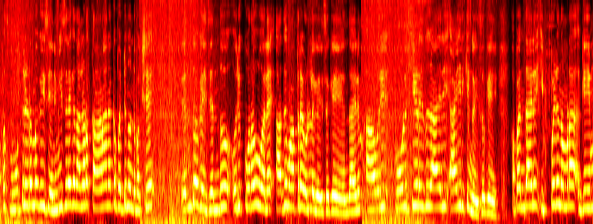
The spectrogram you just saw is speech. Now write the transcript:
അപ്പോൾ സ്മൂത്തിലിടുമ്പോൾ ഗൈസ് എനിമീസിലേക്ക് നല്ലോണം കാണാനൊക്കെ പറ്റുന്നുണ്ട്. പക്ഷേ എന്തോ ഗൈസ് എന്തോ ഒരു കുറവ് പോലെ അത് മാത്രമേ ഉള്ളൂ ഗൈസ് ഓക്കെ എന്തായാലും ആ ഒരു ക്വാളിറ്റിയുടെ ഇത് ആയി ആയിരിക്കും ഗൈസ് ഓക്കെ അപ്പോൾ എന്തായാലും ഇപ്പോഴും നമ്മുടെ ഗെയിം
